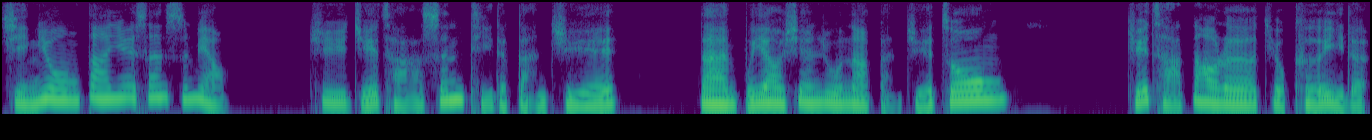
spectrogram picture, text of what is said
请用大约三十秒去觉察身体的感觉，但不要陷入那感觉中，觉察到了就可以了。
